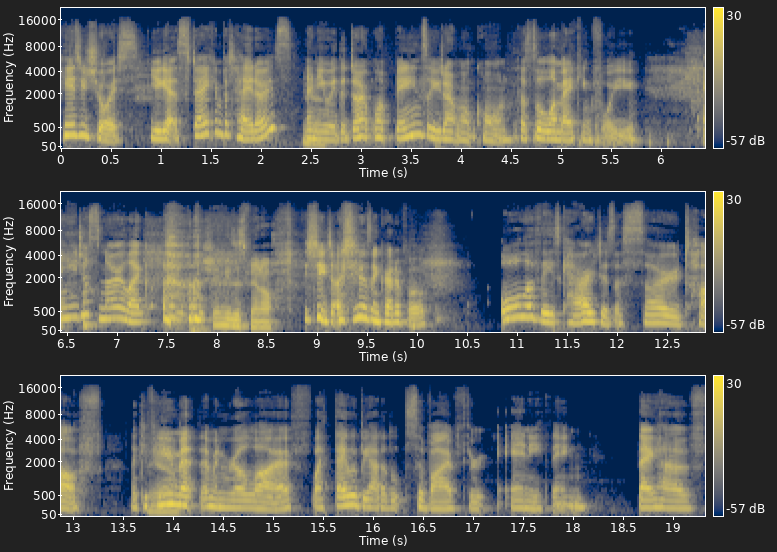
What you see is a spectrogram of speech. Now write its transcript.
Here's your choice. You get steak and potatoes, and you either don't want beans or you don't want corn. That's all I'm making for you. And you just know, like, She needs a spin off. she does. She was incredible. All of these characters are so tough. Like if Yeah. you met them in real life, like they would be able to survive through anything. They have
